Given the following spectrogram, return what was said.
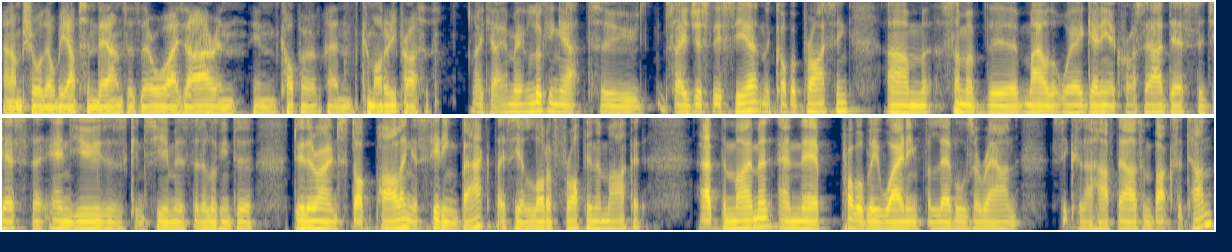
and I'm sure there'll be ups and downs as there always are in, in copper and commodity prices. Okay, I mean, looking out to say just this year and the copper pricing, um, some of the mail that we're getting across our desk suggests that end users, consumers that are looking to do their own stockpiling are sitting back. They see a lot of froth in the market at the moment, and they're probably waiting for levels around six and a half thousand bucks a ton,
